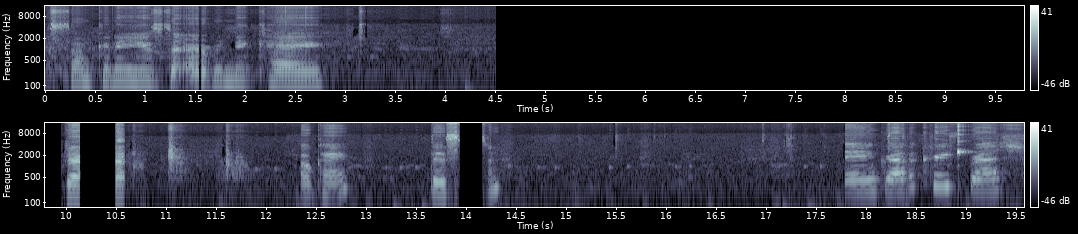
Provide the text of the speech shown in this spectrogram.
Next, I'm gonna use the Urban Decay Okay. This. And grab a crease brush.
